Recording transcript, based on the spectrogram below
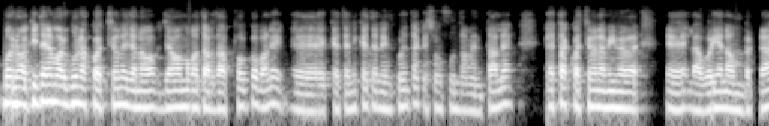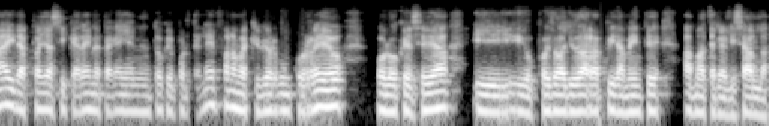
Bueno, aquí tenemos algunas cuestiones, ya, no, ya vamos a tardar poco, ¿vale? Eh, que tenéis que tener en cuenta que son fundamentales. Estas cuestiones a mí me, eh, las voy a nombrar y después ya si queréis me pegáis en un toque por teléfono, me escribís algún correo o lo que sea y, os puedo ayudar rápidamente a materializarlas.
